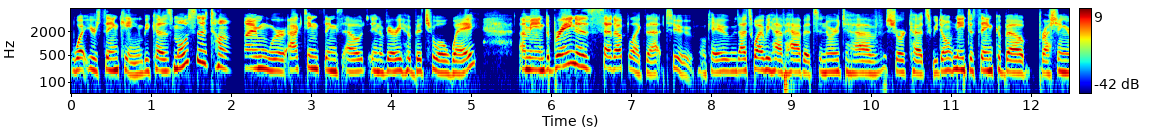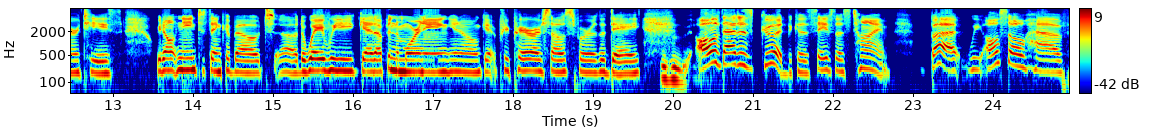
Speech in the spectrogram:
what you're thinking because most of the time we're acting things out in a very habitual way. I mean, the brain is set up like that too, okay? That's why we have habits in order to have shortcuts. We don't need to think about brushing our teeth. We don't need to think about uh, the way we get up in the morning, you know, get prepare ourselves for the day. Mm-hmm. All of that is good because it saves us time. But we also have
